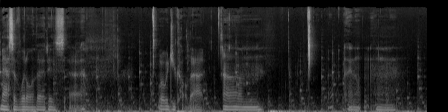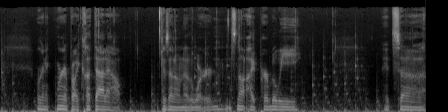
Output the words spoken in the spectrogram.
massive little that is, uh, what would you call that? Um, I don't. Uh, we're gonna we're gonna probably cut that out because I don't know the word. It's not hyperbole. It's uh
